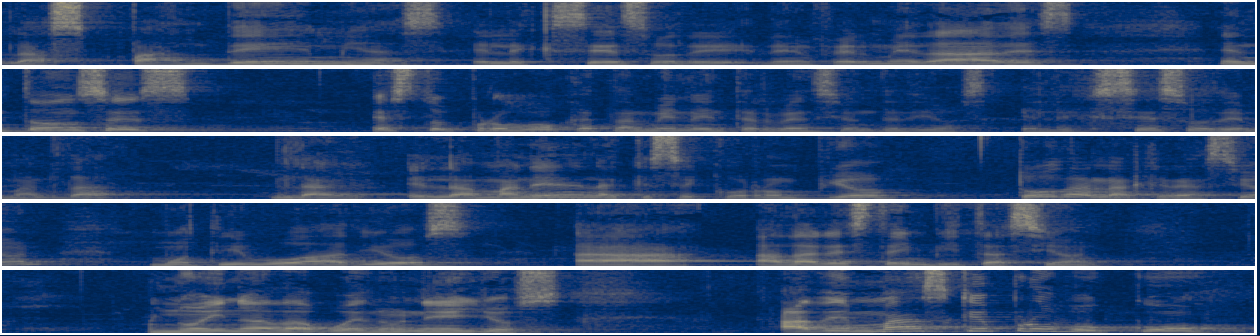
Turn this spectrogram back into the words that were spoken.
las pandemias, el exceso de, de enfermedades. Entonces, esto provoca también la intervención de Dios, el exceso de maldad, la, manera en la que se corrompió toda la creación motivó a Dios a, a dar esta invitación. No hay nada bueno en ellos. Además, ¿qué provocó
